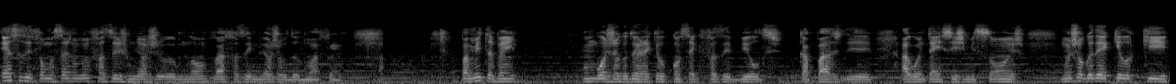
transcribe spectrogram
essas informações não vão fazer os melhores, não vai fazer melhor jogador no frente. Para mim também um bom jogador é aquele que consegue fazer builds capazes de aguentar em 6 missões. Um jogador é aquele que,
